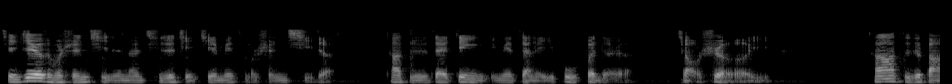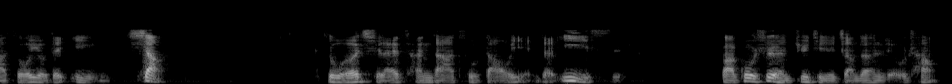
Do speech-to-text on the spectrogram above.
剪接有什么神奇的呢？其实剪接没什么神奇的，它只是在电影里面占了一部分的角色而已。它只是把所有的影像组合起来，传达出导演的意思，把故事很具体的讲得很流畅。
